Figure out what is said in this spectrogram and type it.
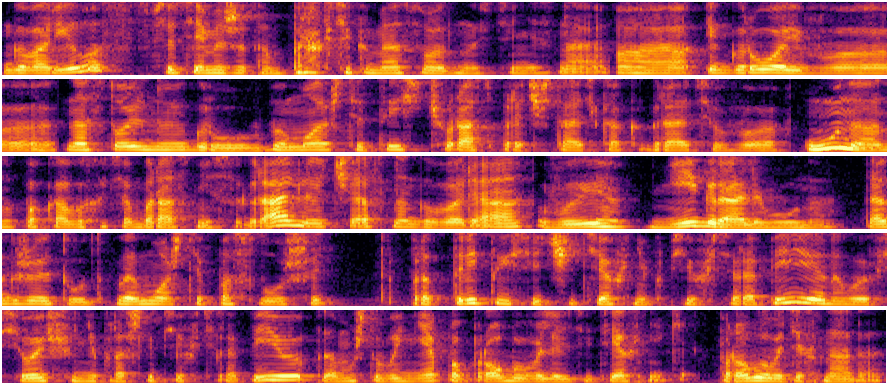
говорила с все теми же там практиками осознанности, не знаю, а, игрой в настольную игру. Вы можете тысячу раз прочитать, как играть в Уна, но пока вы хотя бы раз не сыграли, честно говоря, вы не играли в Уна. Так же и тут. Вы можете послушать про 3000 техник психотерапии, но вы все еще не прошли психотерапию, потому что вы не попробовали эти техники. Пробовать их надо.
